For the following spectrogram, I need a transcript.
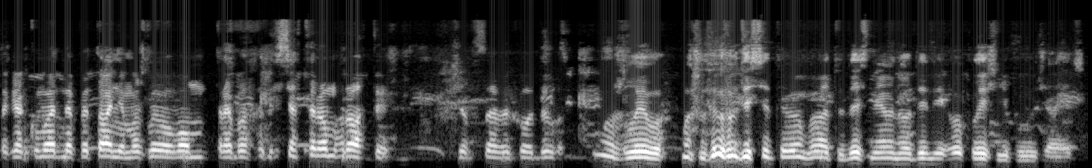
Таке кумедне питання, можливо, вам треба 10-ром грати, щоб все виходило. Можливо, можливо, 10 грати, десь, мабуть, один ігрок лишній виходить.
